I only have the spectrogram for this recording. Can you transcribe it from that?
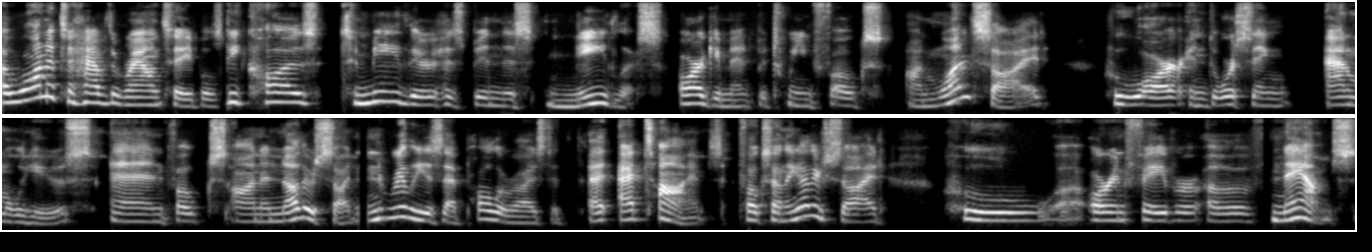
I wanted to have the roundtables because to me there has been this needless argument between folks on one side who are endorsing animal use and folks on another side. And it really is that polarized at, at, at times. Folks on the other side who uh, are in favor of NAMS.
